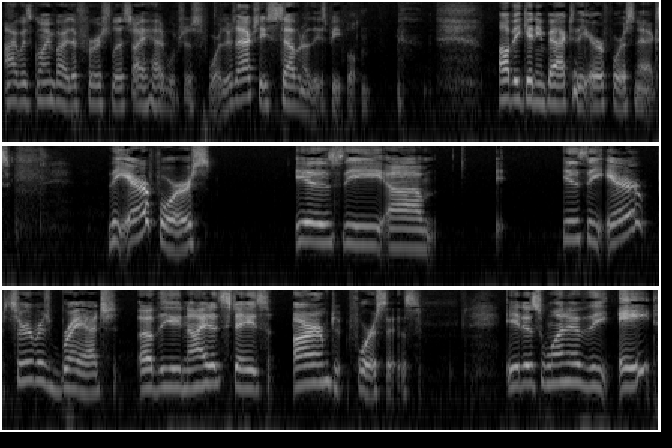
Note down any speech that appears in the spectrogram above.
I was going by the first list I had, which was four. There's actually seven of these people. I'll be getting back to the Air Force next. The Air Force is the um, is the air service branch of the United States Armed Forces. It is one of the eight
